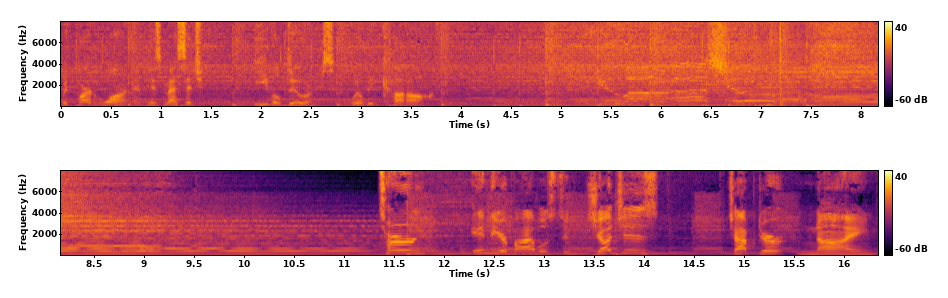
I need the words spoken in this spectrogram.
with part 1 of his message Evildoers Will Be Cut Off. Turn into your Bibles to Judges chapter 9.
